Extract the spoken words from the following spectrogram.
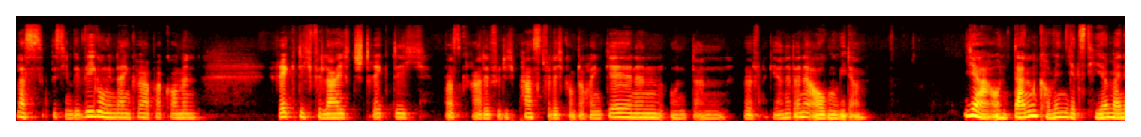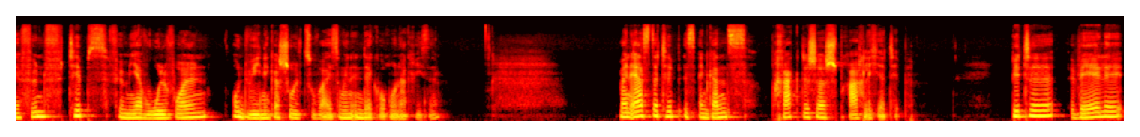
lass ein bisschen Bewegung in deinen Körper kommen. Reck dich vielleicht, streck dich, was gerade für dich passt. Vielleicht kommt auch ein Gähnen und dann öffne gerne deine Augen wieder. Ja, und dann kommen jetzt hier meine fünf Tipps für mehr Wohlwollen und weniger Schuldzuweisungen in der Corona-Krise. Mein erster Tipp ist ein ganz praktischer sprachlicher Tipp. Bitte wähle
